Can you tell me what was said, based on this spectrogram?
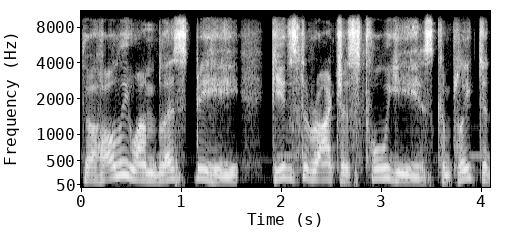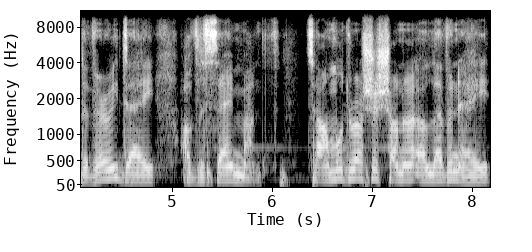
The Holy One, blessed be He, gives the righteous full years, complete to the very day of the same month. Talmud Rosh Hashanah 11a,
